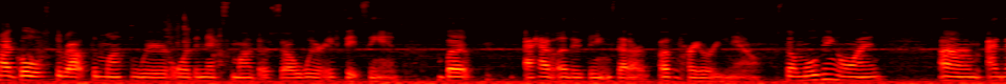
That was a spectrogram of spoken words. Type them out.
my goals throughout the month where or the next month or so where it fits in. But I have other things that are of priority now. So moving on, um, I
